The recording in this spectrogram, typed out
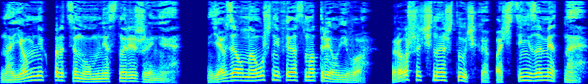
Наемник протянул мне снаряжение. Я взял наушник и осмотрел его. Крошечная штучка, почти незаметная.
